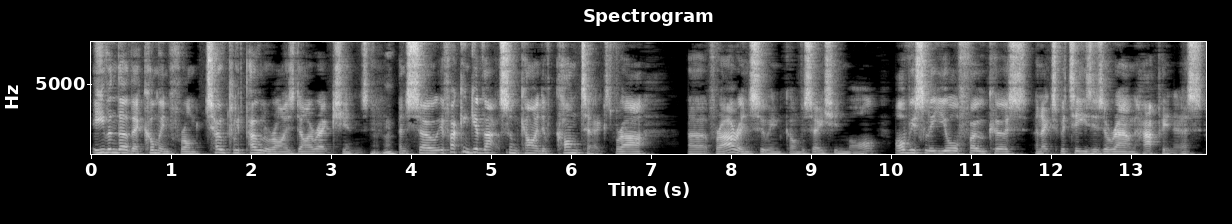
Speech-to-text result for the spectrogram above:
even though they're coming from totally polarized directions. Mm-hmm. And so, if I can give that some kind of context for our uh, for our ensuing conversation, Mark, obviously your focus and expertise is around happiness.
